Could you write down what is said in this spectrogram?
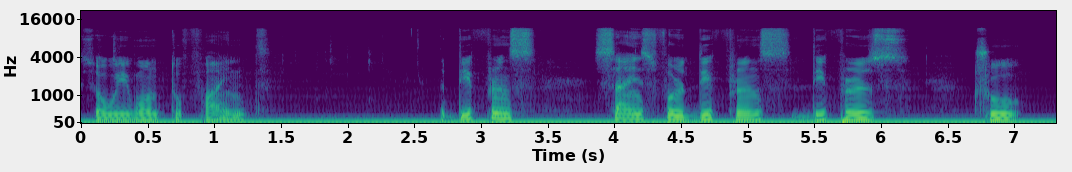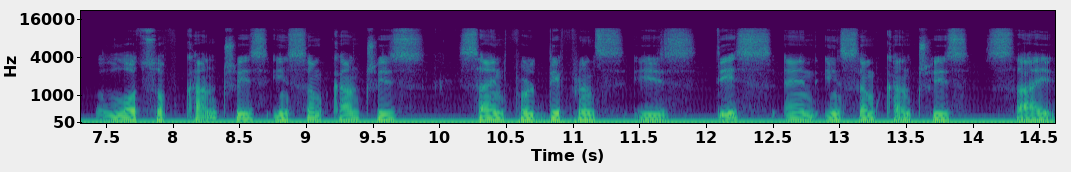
So we want to find the difference. Signs for difference differs through lots of countries. In some countries sign for difference is this and in some countries sign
